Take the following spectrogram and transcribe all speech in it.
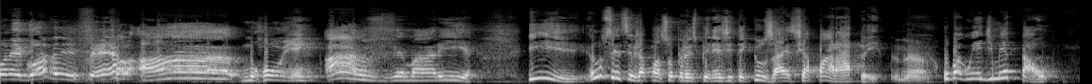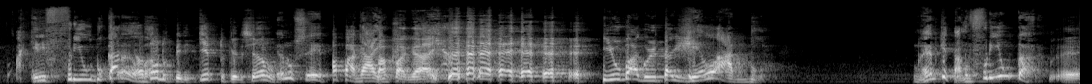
O negócio é de ferro. Fala, ah, ruim, hein? Ave Maria. E eu não sei se você já passou pela experiência de ter que usar esse aparato aí. Não. O bagulho é de metal. Aquele frio do É o caramba. tal do periquito que eles chamam? Eu não sei, papagaio. Papagaio. E o bagulho tá gelado. Não é porque tá no frio, cara. É.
